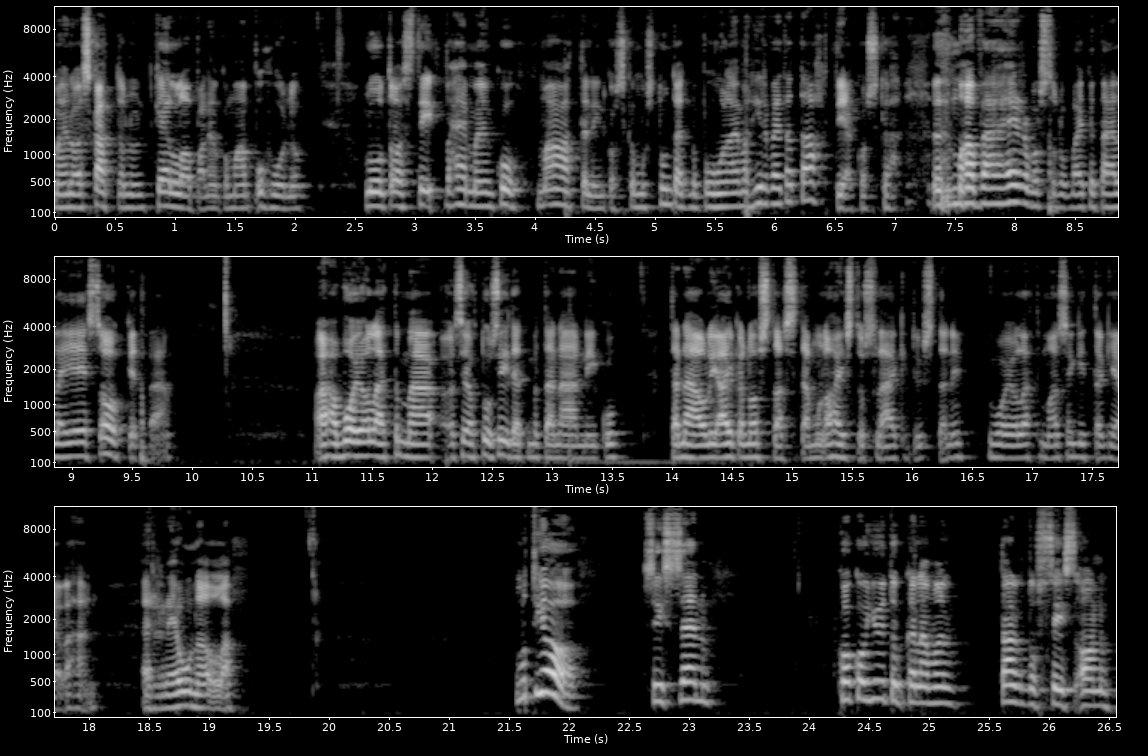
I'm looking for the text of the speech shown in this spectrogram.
mä en olisi katsonut nyt kelloa paljon, kun mä oon puhunut, luultavasti vähemmän kuin mä ajattelin, koska musta tuntuu, että mä puhun aivan hirveitä tahtia, koska mä oon vähän hermostunut, vaikka täällä ei edes ole ketään. Äh, voi olla, että mä, se johtuu siitä, että mä tänään, niin kuin, tänään oli aika nostaa sitä mun ahistuslääkitystä, niin voi olla, että mä oon senkin takia vähän reunalla. Mut joo, siis sen koko YouTube-kanavan tarkoitus siis on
